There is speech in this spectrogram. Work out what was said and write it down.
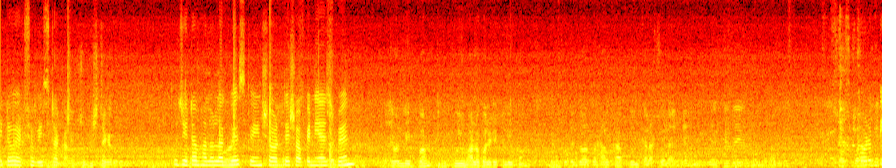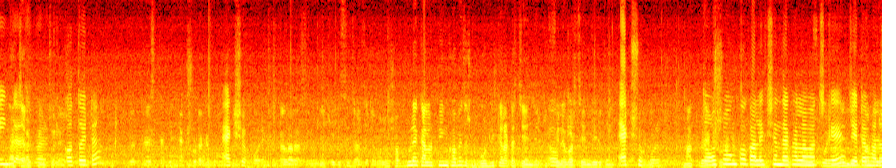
এটাও একশো বিশ টাকা। একশো বিশ টাকা করে তো যেটা ভালো লাগবে স্ক্রিনশট দিয়ে শপে নিয়ে আসবেন। এটাও লিপ বাম খুবই ভালো কোয়ালিটির একটা লিপ বাম দেওয়ার পর হালকা পিঙ্ক কালার চলে আসবে। পিঙ্ক। কত এটা? একশো টাকা একশো করে কালার আছে দেখিয়ে দিচ্ছি যার যেটা ভালো। সবগুলো কালার পিঙ্ক হবে জাস্ট বডির কালারটা চেঞ্জ আর ফ্লেভার চেঞ্জ এরকম একশো করে মাত্র তো 100 টাকা। অসংখ্য কালেকশন দেখালাম আজকে যেটা ভালো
